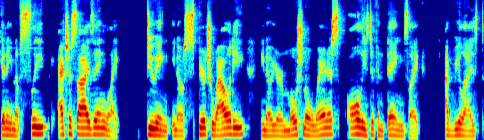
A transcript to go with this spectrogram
getting enough sleep exercising like doing you know spirituality you know your emotional awareness all these different things like i've realized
